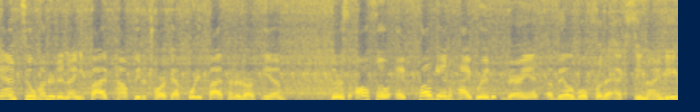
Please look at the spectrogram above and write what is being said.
and 295 pound-feet of torque at 4,500 RPM. There's also a plug-in hybrid variant available for the XC90.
